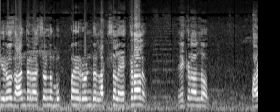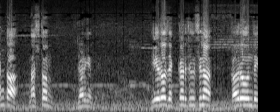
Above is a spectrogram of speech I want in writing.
ఈరోజు ఆంధ్ర రాష్ట్రంలో ముప్పై రెండు లక్షల ఎకరాలు ఎకరాల్లో పంట నష్టం జరిగింది. ఈరోజు ఎక్కడ చూసినా కరువు ఉంది.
